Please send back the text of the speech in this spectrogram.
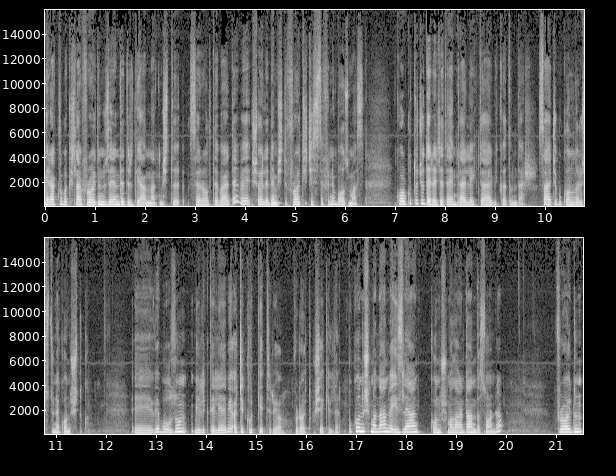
meraklı bakışlar Freud'un üzerindedir diye anlatmıştı Serol Teber'de ve şöyle demişti. Freud hiç istifini bozmaz. Korkutucu derecede entelektüel bir kadın der. Sadece bu konular üstüne konuştuk. Ee, ve bu uzun birlikteliğe bir açıklık getiriyor Freud bu şekilde. Bu konuşmadan ve izleyen konuşmalardan da sonra Freud'un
